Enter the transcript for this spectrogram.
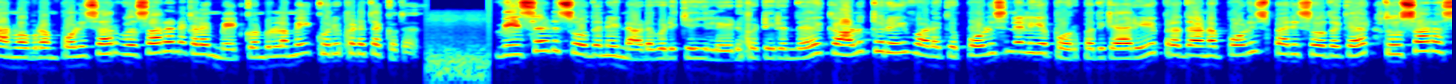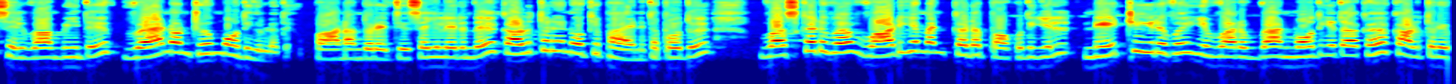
தர்மபுரம் போலீசார் விசாரணைகளை மேற்கொண்டுள்ளமை குறிப்பிடத்தக்கது. விசேட சோதனை நடவடிக்கையில் ஈடுபட்டிருந்த களுத்துறை வடக்கு போலீஸ் நிலைய பொறுப்பதிகாரி பிரதான போலீஸ் பரிசோதகர் துஷாரா சில்வா மீது வேன் ஒன்று மோதியுள்ளது. பாணந்துறை திசையிலிருந்து களுத்துறை நோக்கி பயணித்த போது வஸ்கடுவ வாடியமன்கட பகுதியில் நேற்று இரவு இவ்வாறு வேன் மோதியதாக களுத்துறை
